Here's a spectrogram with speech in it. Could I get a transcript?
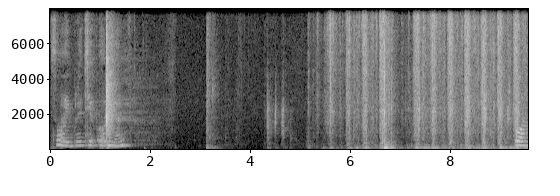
So you grate your onion. Go on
